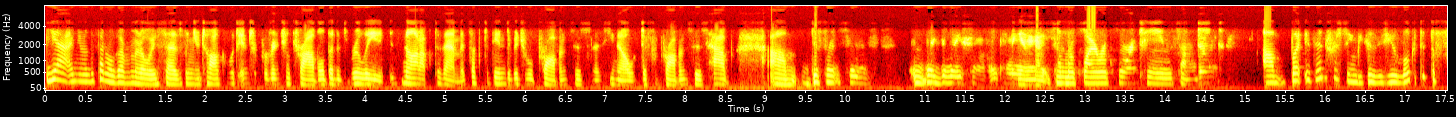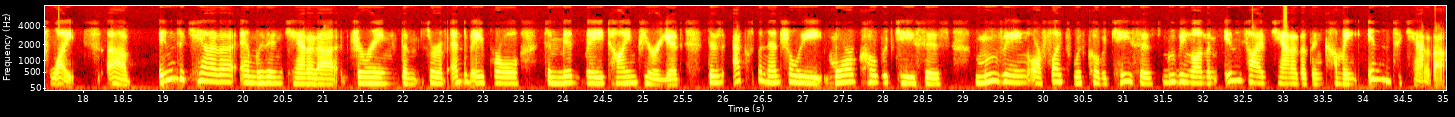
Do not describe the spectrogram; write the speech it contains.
Yeah, and you know the federal government always says when you talk about interprovincial travel that it's really it's not up to them. It's up to the individual provinces. And as you know, different provinces have um, different sort of regulations on coming in and out. Some require a quarantine, some don't. Um, but it's interesting because if you looked at the flights uh, into Canada and within Canada during the sort of end of April to mid-May time period, there's exponentially more COVID cases moving or flights with COVID cases moving on them inside Canada than coming into Canada.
